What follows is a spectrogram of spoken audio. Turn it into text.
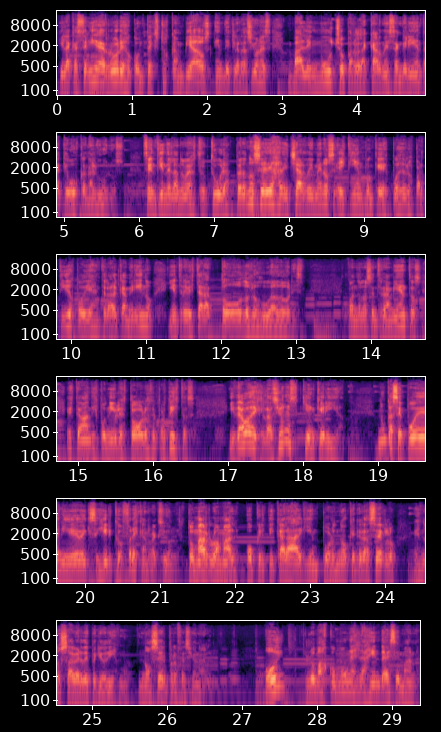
y la cacería de errores o contextos cambiados en declaraciones valen mucho para la carne sangrienta que buscan algunos. Se entiende la nueva estructura, pero no se deja de echar de menos el tiempo en que después de los partidos podías entrar al camerino y entrevistar a todos los jugadores. Cuando en los entrenamientos estaban disponibles todos los deportistas y daba declaraciones quien quería. Nunca se puede ni debe exigir que ofrezcan reacciones. Tomarlo a mal o criticar a alguien por no querer hacerlo es no saber de periodismo, no ser profesional. Hoy lo más común es la agenda de semana,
